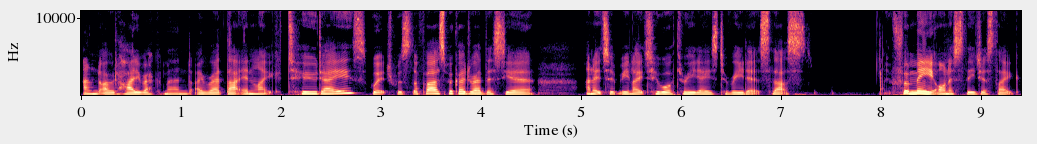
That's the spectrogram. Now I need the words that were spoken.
and I would highly recommend. I read that in like two days, which was the first book I'd read this year, and it took me like two or three days to read it. So that's for me, honestly, just like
